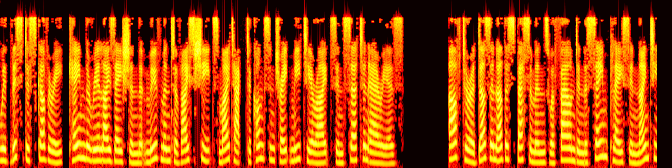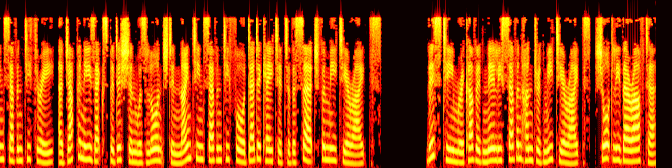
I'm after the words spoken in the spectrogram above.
With this discovery, came the realization that movement of ice sheets might act to concentrate meteorites in certain areas. After a dozen other specimens were found in the same place in 1973, a Japanese expedition was launched in 1974 dedicated to the search for meteorites. This team recovered nearly 700 meteorites. Shortly thereafter,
